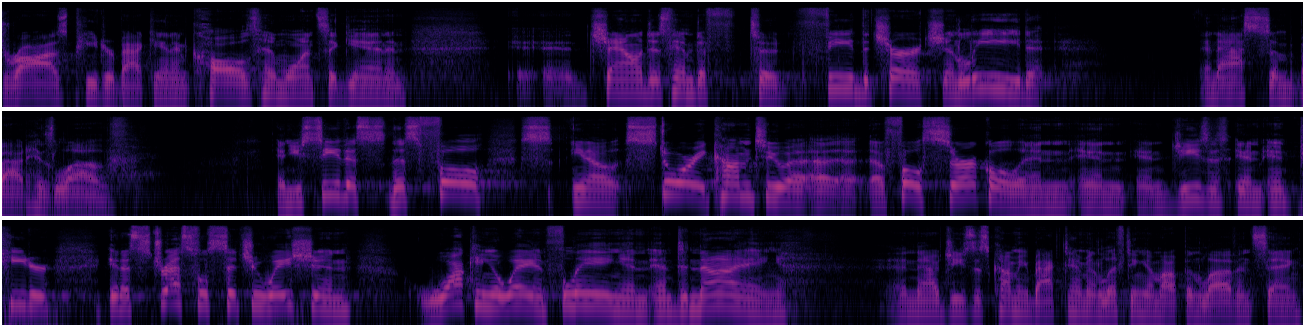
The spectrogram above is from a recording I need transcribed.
draws Peter back in and calls him once again and, and challenges him to, to feed the church and lead and asks him about his love. And you see this, this full you know, story come to a, a, a full circle in, in, in Jesus and, and Peter in a stressful situation, walking away and fleeing and, and denying. And now Jesus coming back to him and lifting him up in love and saying,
